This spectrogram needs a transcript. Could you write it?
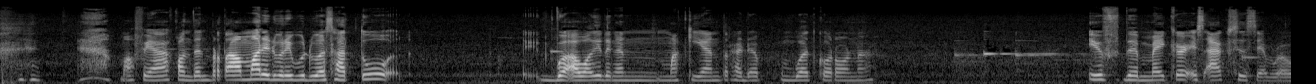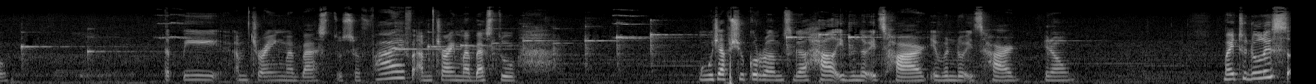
Maaf ya konten pertama di 2021 gue awali dengan makian terhadap pembuat corona. If the maker is access ya bro. Tapi I'm trying my best to survive. I'm trying my best to mengucap syukur dalam segala hal even though it's hard even though it's hard you know. My to-do list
